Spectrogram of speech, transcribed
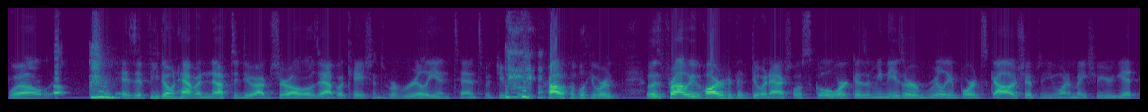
Well, as if you don't have enough to do, I'm sure all those applications were really intense, but you probably were, it was probably harder than doing actual schoolwork because, I mean, these are really important scholarships and you want to make sure you get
